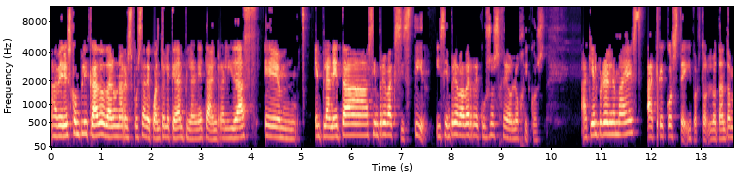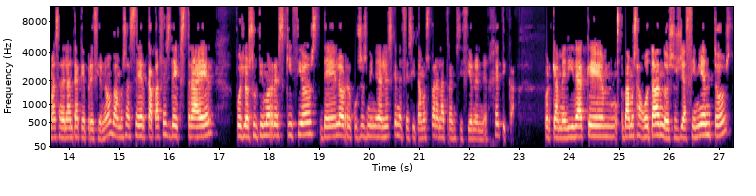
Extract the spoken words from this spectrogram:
A ver, es complicado dar una respuesta de cuánto le queda al planeta. En realidad, eh, el planeta siempre va a existir y siempre va a haber recursos geológicos. Aquí el problema es a qué coste y por lo tanto más adelante a qué precio, ¿no? Vamos a ser capaces de extraer pues los últimos resquicios de los recursos minerales que necesitamos para la transición energética. Porque a medida que vamos agotando esos yacimientos,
